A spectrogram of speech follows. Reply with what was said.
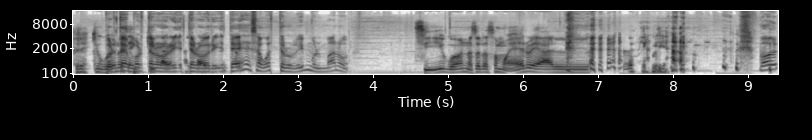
Pero es que, Por, weón, no te- por terrori- cae. te- esa weá es terrorismo, hermano. Sí, weón, nosotros somos héroes al. Vamos-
